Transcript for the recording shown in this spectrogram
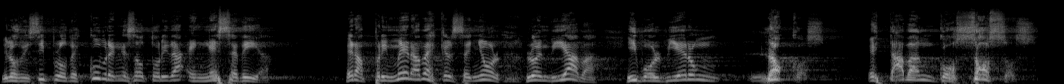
Y los discípulos descubren esa autoridad en ese día. Era primera vez que el Señor lo enviaba y volvieron locos. Estaban gozosos.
